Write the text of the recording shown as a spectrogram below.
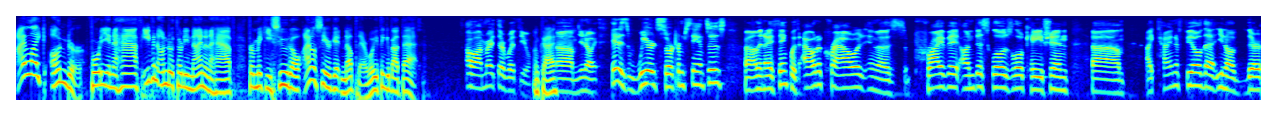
I like under 40 and a half, even under 39 and a half for Miki Sudo. I don't see her getting up there. What do you think about that? Oh, I'm right there with you. Okay. Um, you know, it is weird circumstances, um, and I think without a crowd in a private, undisclosed location, um, I kind of feel that you know their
